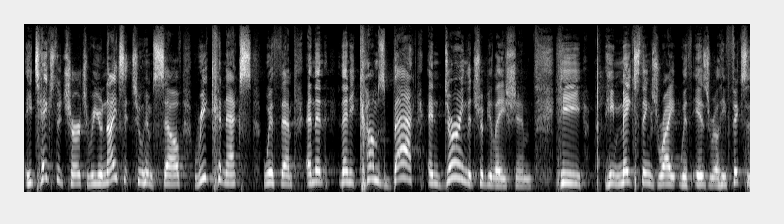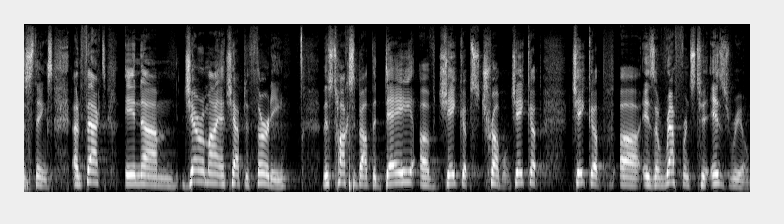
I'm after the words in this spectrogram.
He takes the church reunites it to himself reconnects with them and then then he comes back and during the tribulation he he makes things right with israel. He fixes things. In fact in um, jeremiah chapter 30 this talks about the day of jacob's trouble. Jacob jacob uh, is a reference to israel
